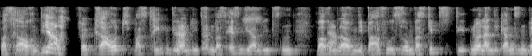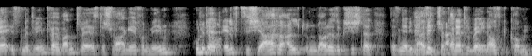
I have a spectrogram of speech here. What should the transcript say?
Was rauchen die ja. für, für, Kraut? Was trinken die am liebsten? Was essen die am liebsten? Warum ja. laufen die barfuß rum? Was gibt's? Die, nur allein die ganzen, wer ist mit wem verwandt? Wer ist der Schwager von wem? 111 genau. Jahre alt und lauter so Geschichten. Da sind ja die meisten schon gar nicht drüber hinausgekommen,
